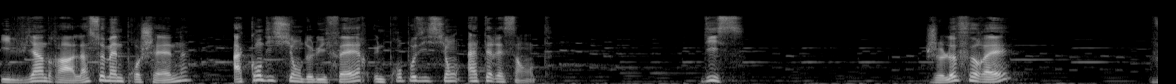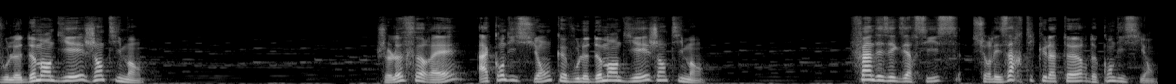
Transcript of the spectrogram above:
Il viendra la semaine prochaine à condition de lui faire une proposition intéressante. 10. Je le ferai. Vous le demandiez gentiment. Je le ferai à condition que vous le demandiez gentiment. Fin des exercices sur les articulateurs de conditions.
